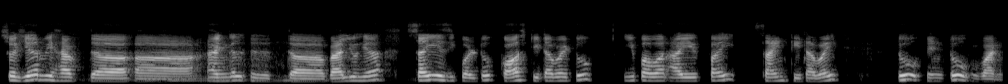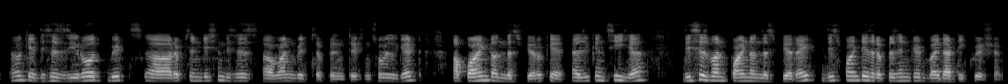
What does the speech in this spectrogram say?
So here we have the uh, angle uh, the value here. Psi is equal to cos theta by 2 e power i phi sine theta by 2 into 1 okay this is 0 bits uh, representation. This is uh, 1 bit representation. So we'll get a point on the sphere. Okay as you can see here this is one point on the sphere right? This point is represented by that equation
